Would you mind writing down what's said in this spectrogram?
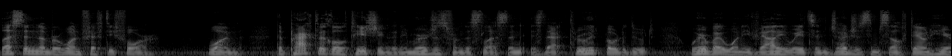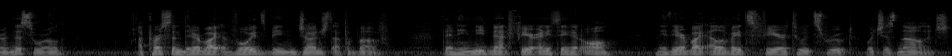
Lesson number 154 1. The practical teaching that emerges from this lesson is that through Hitbodedut, whereby one evaluates and judges himself down here in this world, a person thereby avoids being judged up above. Then he need not fear anything at all, and he thereby elevates fear to its root, which is knowledge,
